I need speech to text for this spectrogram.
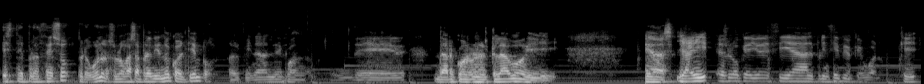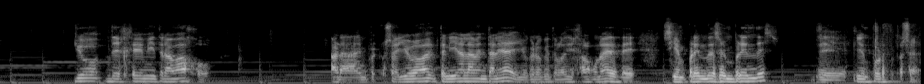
este proceso, pero bueno, eso lo vas aprendiendo con el tiempo, al final de, cuando, de dar con el clavo y, y ahí es lo que yo decía al principio, que bueno, que yo dejé mi trabajo para, o sea, yo tenía la mentalidad, y yo creo que te lo dije alguna vez, de si emprendes, emprendes, de 100%, o sea,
